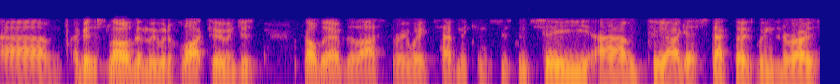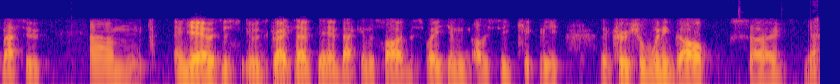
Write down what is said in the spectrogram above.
um, a bit slower than we would have liked to, and just probably over the last three weeks having the consistency um, to, I guess, stack those wins in a row is massive. Um, and yeah, it was just it was great to have Dan back in the side this week, and obviously kick the the crucial winning goal. So yeah.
